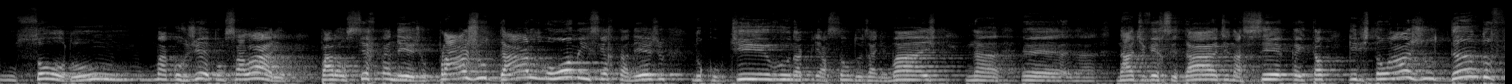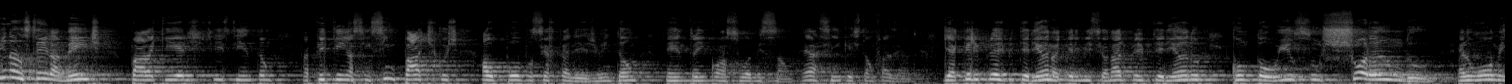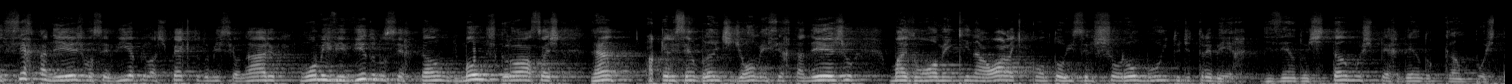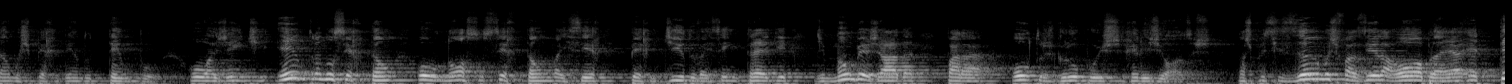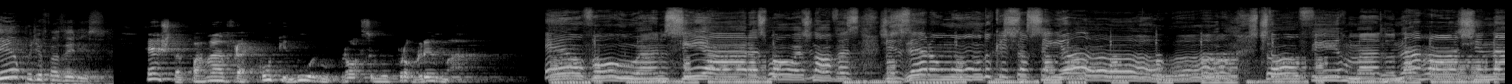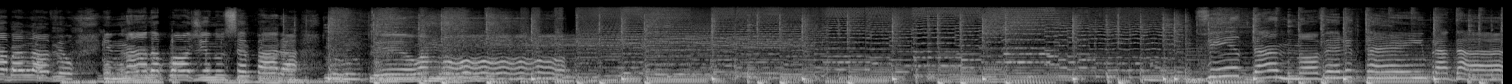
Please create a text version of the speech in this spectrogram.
um soldo, um, uma gorjeta, um salário para o sertanejo, para ajudar o homem sertanejo no cultivo, na criação dos animais, na, é, na, na adversidade, na seca e tal. Eles estão ajudando financeiramente para que eles se sintam, fiquem assim simpáticos ao povo sertanejo. Então, entrem com a sua missão. É assim que estão fazendo. E aquele presbiteriano, aquele missionário presbiteriano, contou isso chorando. Era um homem sertanejo, você via pelo aspecto do missionário, um homem vivido no sertão, de mãos grossas, né? aquele semblante de homem sertanejo, mas um homem que, na hora que contou isso, ele chorou muito de tremer, dizendo: Estamos perdendo campo, estamos perdendo tempo ou a gente entra no sertão, ou o nosso sertão vai ser perdido, vai ser entregue de mão beijada para outros grupos religiosos. Nós precisamos fazer a obra, é, é tempo de fazer isso. Esta palavra continua no próximo programa. Eu vou anunciar as boas novas, dizer ao mundo que sou Senhor. Estou firmado na rocha inabalável e nada pode nos separar do teu amor. Vida nova ele tem pra dar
